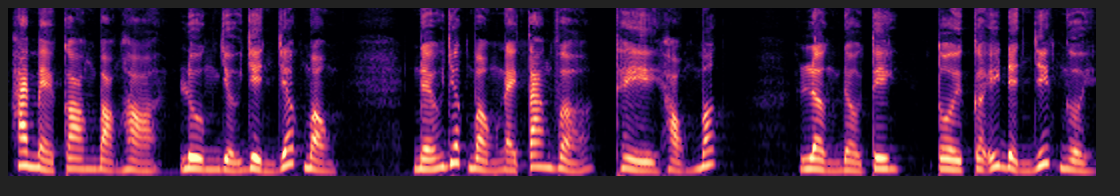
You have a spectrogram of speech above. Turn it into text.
Hai mẹ con bọn họ luôn giữ gìn giấc mộng. Nếu giấc mộng này tan vỡ thì hỏng mất. Lần đầu tiên tôi có ý định giết người.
